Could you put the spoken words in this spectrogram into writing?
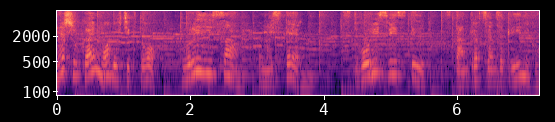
Не шукай моду в TikTok, твори її сам у майстерні. Створюй свій стиль, стань кравцем закрійником.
